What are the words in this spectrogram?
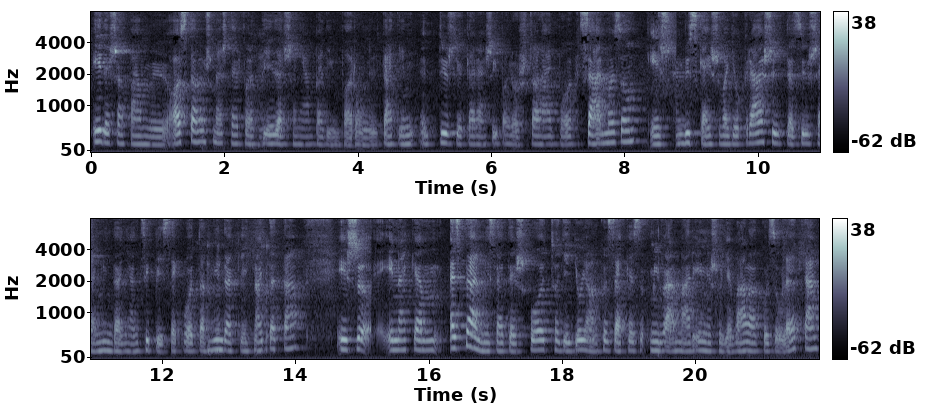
Édesapám ő asztalos mester volt, uh-huh. édesanyám pedig barónő. Tehát én tűzgyökeres iparos családból származom, és büszke is vagyok rá, sőt, sőt az ősen mindannyian cipészek voltak, mind a két nagytatám, és én nekem ez természetes volt, hogy egy olyan közeghez, mivel már én is ugye vállalkozó lettem,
